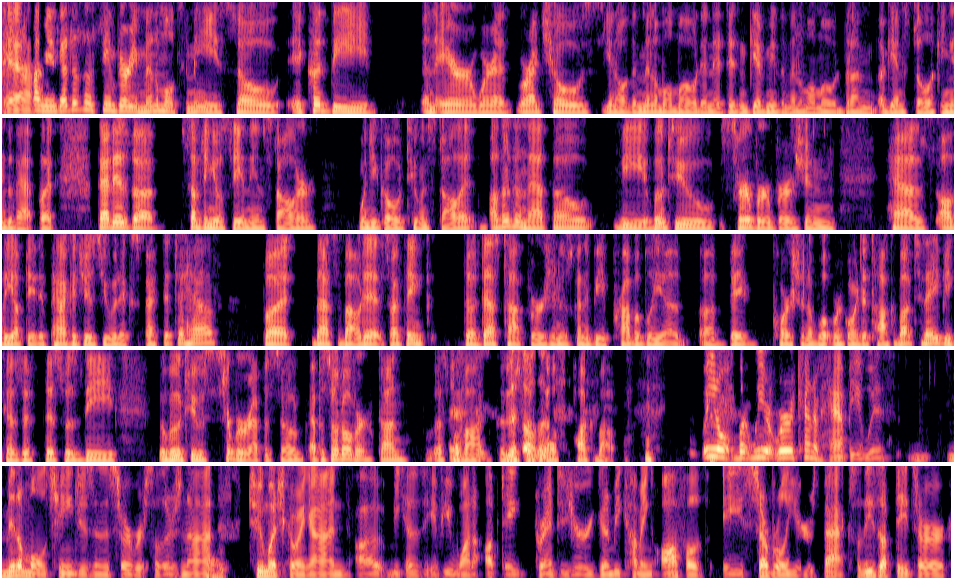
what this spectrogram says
yeah. I mean, that doesn't seem very minimal to me. So it could be an error where it where I chose, you know, the minimal mode and it didn't give me the minimal mode. But I'm again still looking into that. But that is a uh, something you'll see in the installer when you go to install it. Other than that, though, the Ubuntu server version has all the updated packages you would expect it to have but that's about it. So I think the desktop version is going to be probably a, a big portion of what we're going to talk about today because if this was the Ubuntu server episode, episode over, done. Let's move on because there's something else to talk about. well, you know, but we're we're kind of happy with minimal changes in the server, so there's not right. too much going on. Uh, because if you want to update, granted, you're going to be coming off of a several years back, so these updates are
